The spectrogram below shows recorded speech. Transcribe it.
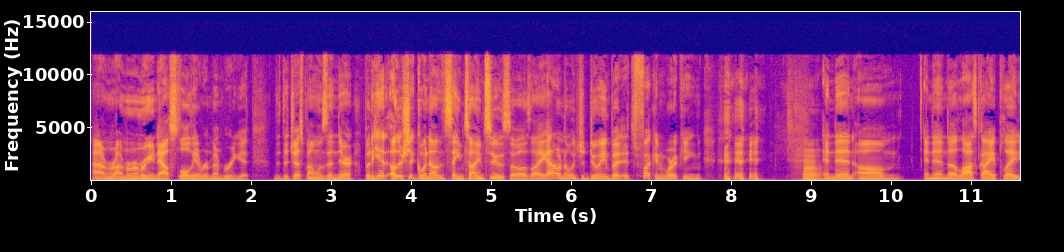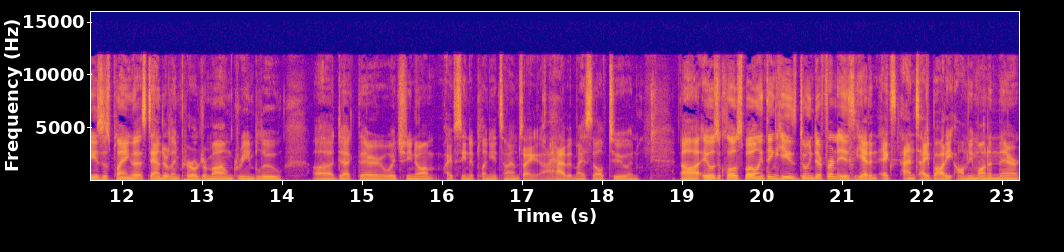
I'm, I'm remembering it now. Slowly, I'm remembering it. The, the Jesmon was in there, but he had other shit going on at the same time too. So I was like, I don't know what you're doing, but it's fucking working. Huh. And then um and then the last guy I played, he's just playing that standard Imperialdramon green blue uh, deck there, which you know I'm, I've seen it plenty of times. I, I have it myself too, and uh, it was a close. But the only thing he's doing different is he had an X antibody Omnimon in there,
